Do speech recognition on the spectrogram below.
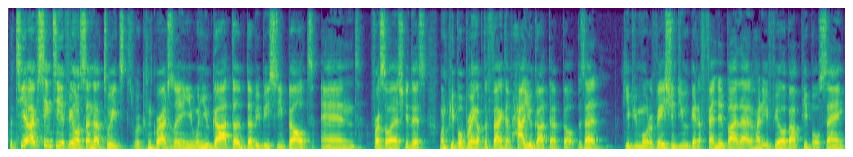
But Tia, I've seen Teofimo send out tweets we're congratulating you when you got the WBC belt. And first, I'll ask you this: when people bring up the fact of how you got that belt, does that give you motivation? Do you get offended by that? How do you feel about people saying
